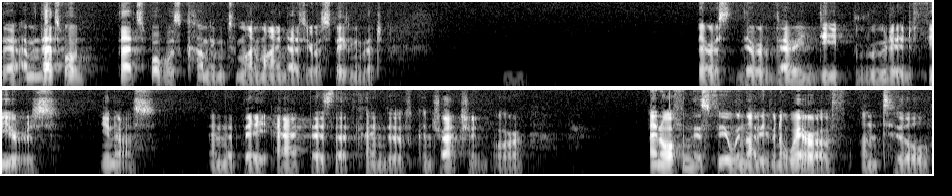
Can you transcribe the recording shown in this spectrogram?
yeah, I mean that's what that's what was coming to my mind as you were speaking. That there are there are very deep rooted fears in us, and that they act as that kind of contraction, or and often this fear we're not even aware of until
